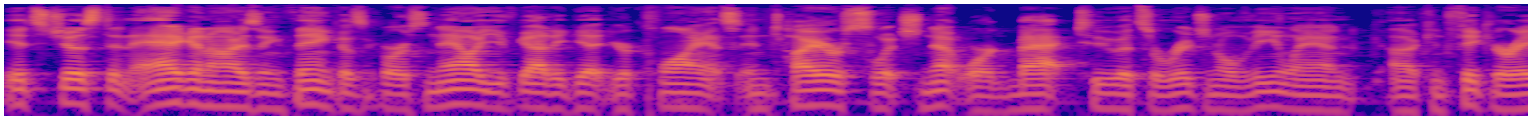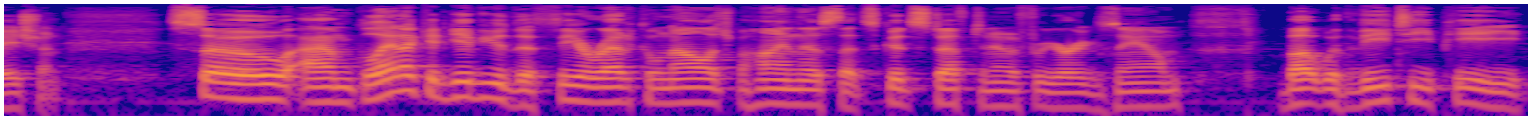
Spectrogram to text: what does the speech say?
It's just an agonizing thing because, of course, now you've got to get your client's entire switch network back to its original VLAN uh, configuration. So I'm glad I could give you the theoretical knowledge behind this. That's good stuff to know for your exam. But with VTP,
